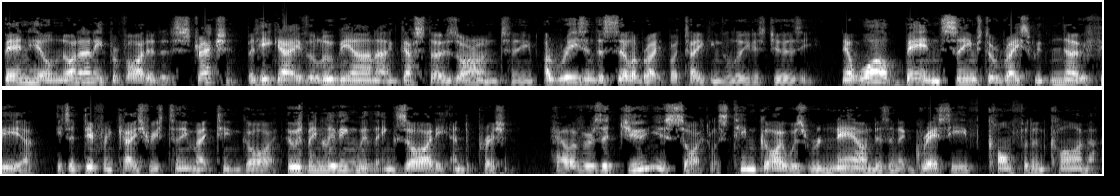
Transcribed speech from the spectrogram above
Ben Hill not only provided a distraction, but he gave the Ljubljana Gusto Xaurum team a reason to celebrate by taking the leader's jersey. Now, while Ben seems to race with no fear, it's a different case for his teammate Tim Guy, who has been living with anxiety and depression. However, as a junior cyclist, Tim Guy was renowned as an aggressive, confident climber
